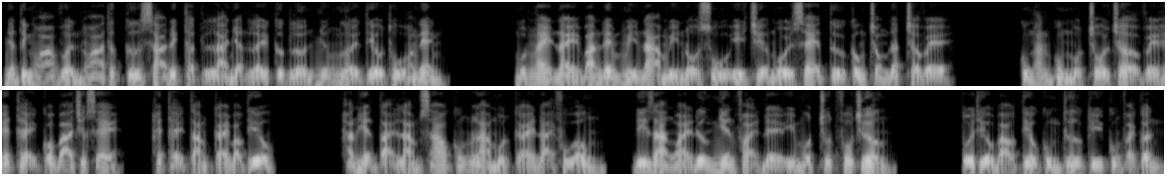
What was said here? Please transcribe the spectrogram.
nhân tính hóa vườn hoa thức cư xá đích thật là nhận lấy cực lớn những người tiêu thụ hoang nghênh một ngày này ban đêm mỹ nạ mỹ nổ sủ ỉ trịa ngồi xe từ công trong đất trở về. Cùng hắn cùng một chỗ trở về hết thảy có ba chiếc xe, hết thảy tám cái bảo tiêu. Hắn hiện tại làm sao cũng là một cái đại phú ông, đi ra ngoài đương nhiên phải để ý một chút phô trương. Tối thiểu bảo tiêu cùng thư ký cũng phải cần,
